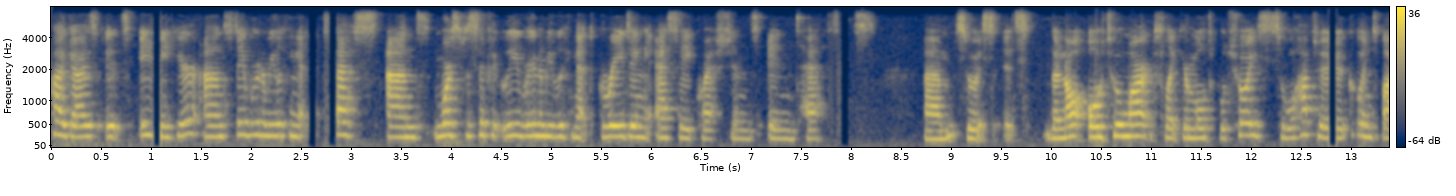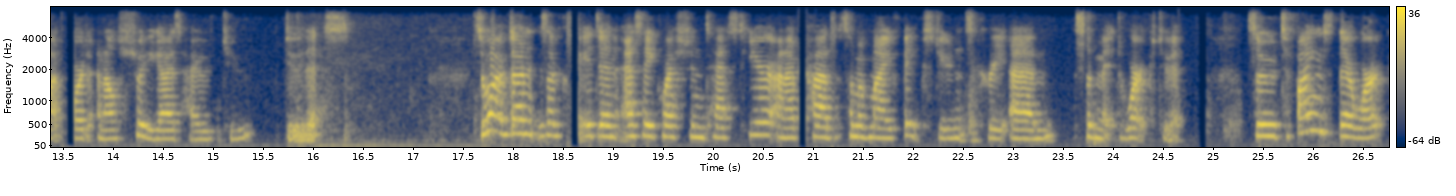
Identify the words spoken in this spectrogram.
Hi guys, it's Amy here and today we're going to be looking at tests and more specifically we're going to be looking at grading essay questions in tests. Um, so it's it's they're not auto marked like your multiple choice so we'll have to go into Blackboard and I'll show you guys how to do this. So what I've done is I've created an essay question test here and I've had some of my fake students create um, submit work to it. So to find their work,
